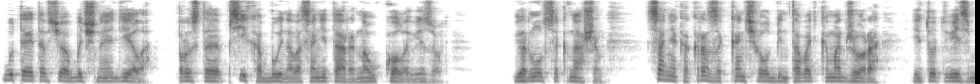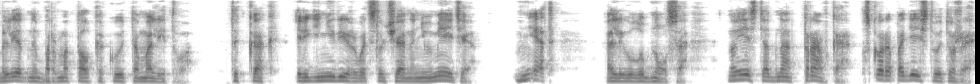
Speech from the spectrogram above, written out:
будто это все обычное дело, просто психа буйного санитары на уколы везут. Вернулся к нашим. Саня как раз заканчивал бинтовать Камаджора, и тот весь бледный бормотал какую-то молитву. «Ты как, регенерировать случайно не умеете?» «Нет», — Али улыбнулся, — «но есть одна травка, скоро подействует уже.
